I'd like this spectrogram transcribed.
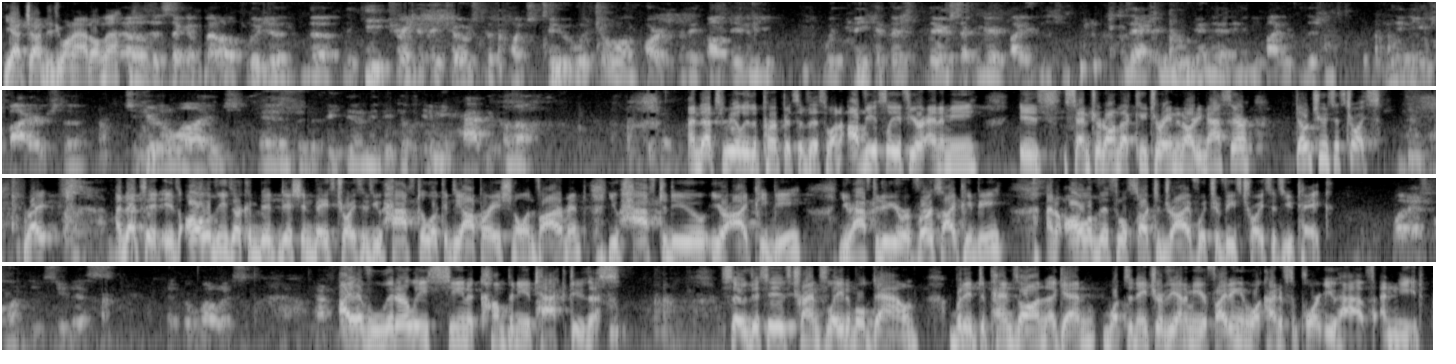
Yeah, John, did you want to add on that? That was the second battle of Fallujah. The, the key terrain that they chose to punch to was Jolan Park, but they thought the enemy would think that there's their secondary fighting position. So they actually moved into enemy fighting positions and used fires to secure the lines and to defeat the enemy in detail. The enemy had to come out. And that's really the purpose of this one. Obviously, if your enemy is centered on that key terrain and already massed there, don't choose this choice, right? And that's it. Is all of these are condition-based choices. You have to look at the operational environment. You have to do your IPB. You have to do your reverse IPB, and all of this will start to drive which of these choices you take. What echelon do you see this at the lowest? I have literally seen a company attack do this. So this is translatable down, but it depends on again what's the nature of the enemy you're fighting and what kind of support you have and need.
